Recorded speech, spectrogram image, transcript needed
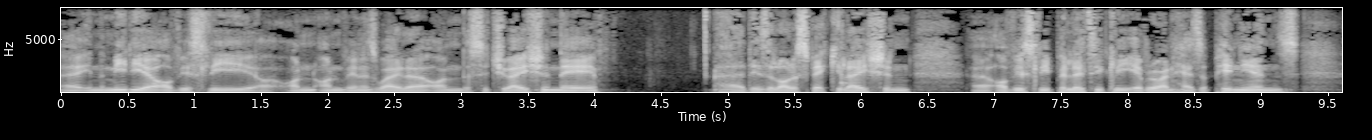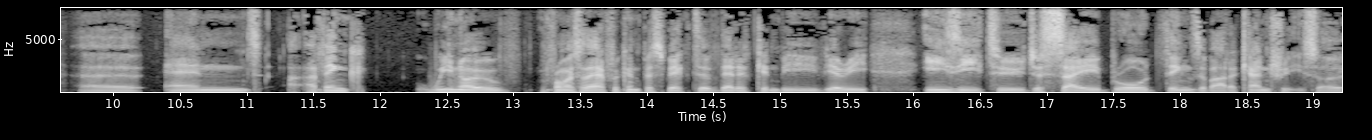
uh, in the media, obviously uh, on on Venezuela, on the situation there. Uh, there's a lot of speculation. Obviously, politically, everyone has opinions. Uh, and I think we know from a South African perspective that it can be very easy to just say broad things about a country. So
